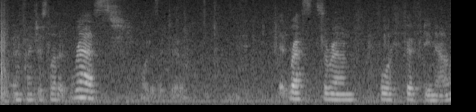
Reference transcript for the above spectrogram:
And if I just let it rest, what does it do? It rests around 450 now.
